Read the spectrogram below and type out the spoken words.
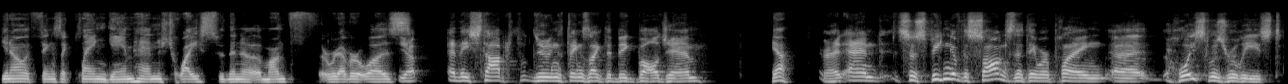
you know things like playing gamehenge twice within a, a month or whatever it was Yep. And they stopped doing things like the big ball jam. Yeah. Right. And so speaking of the songs that they were playing, uh, Hoist was released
